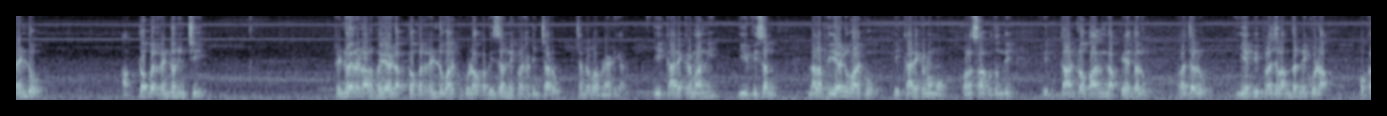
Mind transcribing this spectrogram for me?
రెండు అక్టోబర్ రెండు నుంచి రెండు వేల నలభై ఏడు అక్టోబర్ రెండు వరకు కూడా ఒక విజన్ని ప్రకటించారు చంద్రబాబు నాయుడు గారు. ఈ కార్యక్రమాన్ని ఈ విజన్ నలభై ఏడు వరకు ఈ కార్యక్రమము కొనసాగుతుంది. దాంట్లో భాగంగా పేదలు ప్రజలు ఏపీ ప్రజలందరినీ కూడా ఒక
